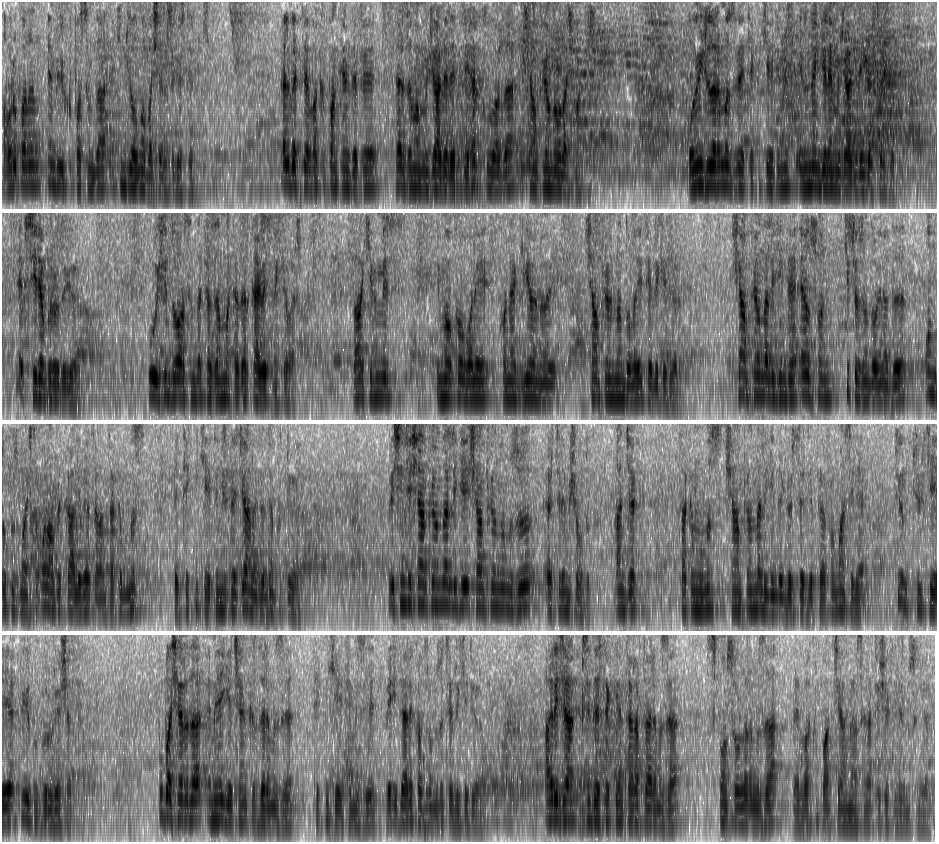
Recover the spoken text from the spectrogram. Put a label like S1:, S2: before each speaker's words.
S1: Avrupa'nın en büyük kupasında ikinci olma başarısı gösterdik. Elbette Vakıfbank'ın hedefi her zaman mücadele ettiği her kulvarda şampiyonluğa ulaşmaktır. Oyuncularımız ve teknik heyetimiz elinden gelen mücadeleyi gösterdi. Hepsiyle gurur duyuyorum. Bu işin doğasında kazanmak kadar kaybetmek de var. Rakibimiz Imoko Volley Conegliano'yu şampiyonluğundan dolayı tebrik ediyorum. Şampiyonlar Ligi'nde en son iki sezonda oynadığı 19 maçta 16 galibiyet alan takımımız ve teknik heyetimizi de canı gölden kutluyorum. 5. Şampiyonlar Ligi şampiyonluğumuzu ertelemiş olduk. Ancak takımımız Şampiyonlar Ligi'nde gösterdiği performans ile tüm Türkiye'ye büyük bir gurur yaşattı. Bu başarıda emeği geçen kızlarımızı, teknik heyetimizi ve idare kadromuzu tebrik ediyorum. Ayrıca bizi destekleyen taraftarımıza, sponsorlarımıza ve Vakıfbank camiasına teşekkürlerimi sunuyorum.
